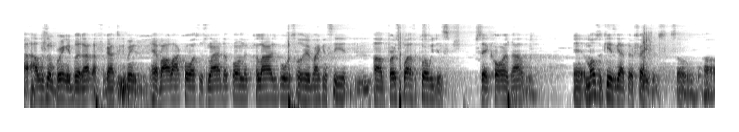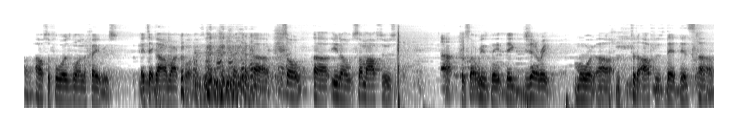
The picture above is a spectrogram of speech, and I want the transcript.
I, I was gonna bring it, but I, I forgot to bring, have all our cards just lined up on the collage board so everybody can see it. Uh, the first class of court, we just set cards out. And, and most of the kids got their favorites. So, uh, Officer Ford is one of the favorites. They take all my cards. uh, so, uh, you know, some officers, uh, for some reason, they, they generate more uh, to the officers that that's uh,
